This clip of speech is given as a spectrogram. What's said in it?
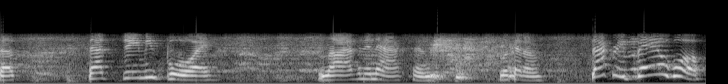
That's that's Jamie's boy. Live and in action. Look at him. Zachary Beowulf!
